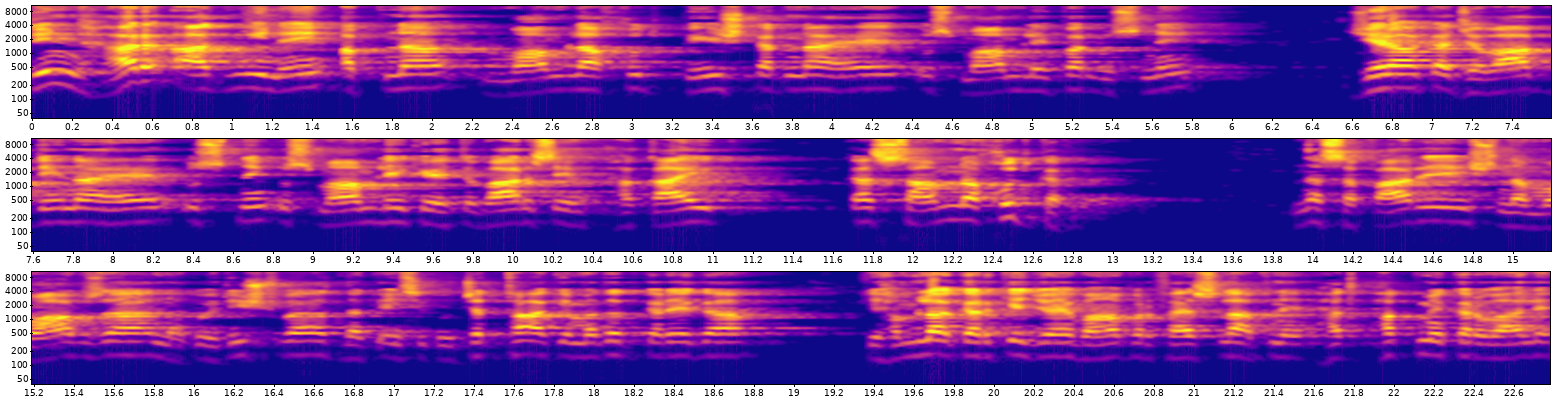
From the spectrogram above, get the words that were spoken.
دن ہر آدمی نے اپنا معاملہ خود پیش کرنا ہے، اس معاملے پر اس نے جرا کا جواب دینا ہے، اس نے اس معاملے کے اعتبار سے حقائق کا سامنا خود کرنا ہے۔ نہ سفارش، نہ معاوضہ، نہ کوئی رشوت، نہ کہیں سے کوئی جتھا کے مدد کرے گا۔ کہ حملہ کر کے جو ہے وہاں پر فیصلہ اپنے حق میں کروا لے،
